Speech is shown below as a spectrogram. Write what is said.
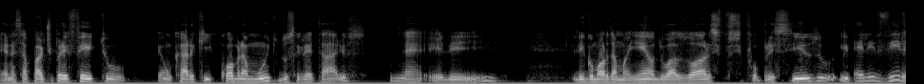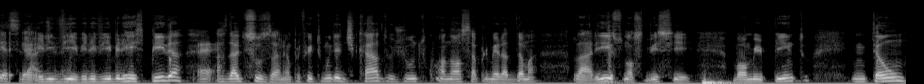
é, nessa parte o prefeito é um cara que cobra muito dos secretários, né? Ele liga uma hora da manhã, duas horas, se for preciso. E, Ele vive é, a cidade. é, ele né? vive, ele vive, ele respira É. a cidade de Suzano. É um prefeito muito dedicado, junto com a nossa primeira dama Larissa, o nosso vice Valmir Pinto. Então,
